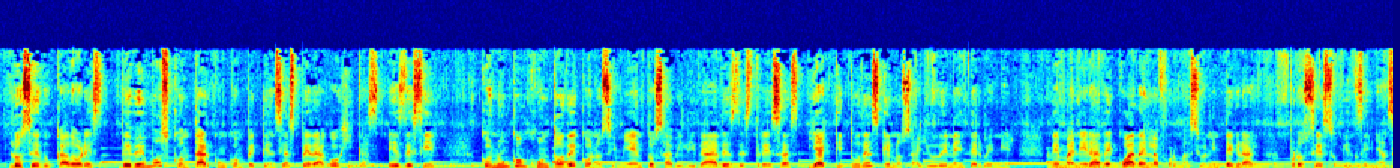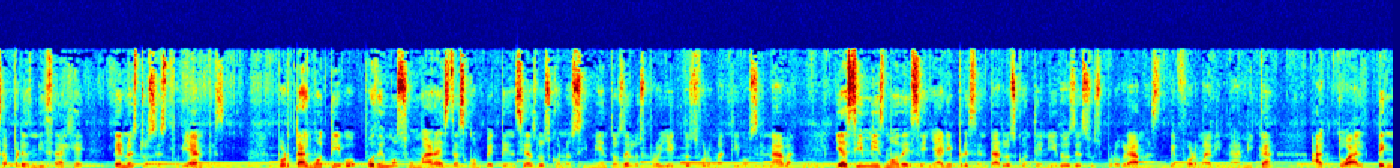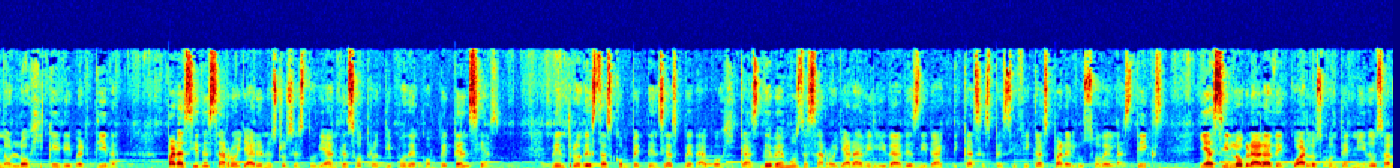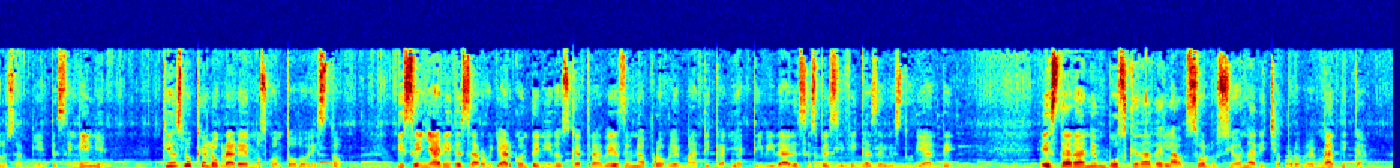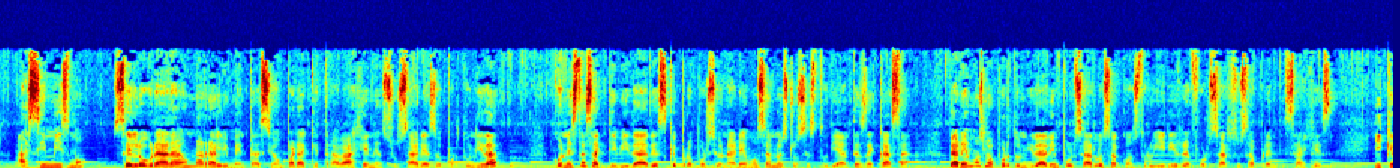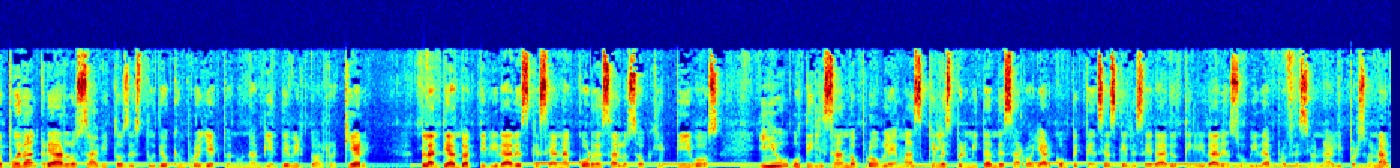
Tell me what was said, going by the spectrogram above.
Los educadores debemos contar con competencias pedagógicas, es decir, con un conjunto de conocimientos, habilidades, destrezas y actitudes que nos ayuden a intervenir de manera adecuada en la formación integral, proceso, enseñanza-aprendizaje de nuestros estudiantes. Por tal motivo, podemos sumar a estas competencias los conocimientos de los proyectos formativos en ABA y asimismo diseñar y presentar los contenidos de sus programas de forma dinámica, actual, tecnológica y divertida, para así desarrollar en nuestros estudiantes otro tipo de competencias. Dentro de estas competencias pedagógicas debemos desarrollar habilidades didácticas específicas para el uso de las TICs y así lograr adecuar los contenidos a los ambientes en línea. ¿Qué es lo que lograremos con todo esto? Diseñar y desarrollar contenidos que a través de una problemática y actividades específicas del estudiante estarán en búsqueda de la solución a dicha problemática. Asimismo, se logrará una realimentación para que trabajen en sus áreas de oportunidad. Con estas actividades que proporcionaremos a nuestros estudiantes de casa, daremos la oportunidad de impulsarlos a construir y reforzar sus aprendizajes y que puedan crear los hábitos de estudio que un proyecto en un ambiente virtual requiere planteando actividades que sean acordes a los objetivos y utilizando problemas que les permitan desarrollar competencias que les será de utilidad en su vida profesional y personal.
